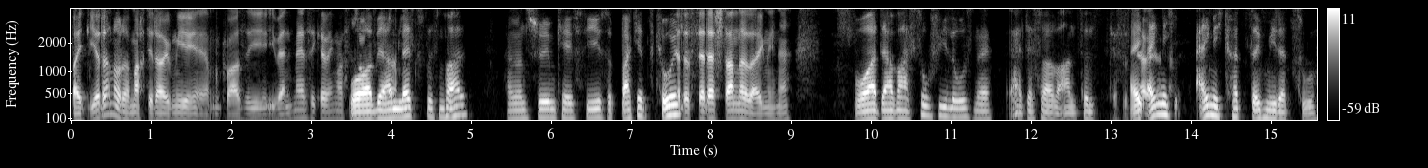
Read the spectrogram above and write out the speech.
Bei dir dann oder macht ihr da irgendwie ähm, quasi eventmäßig irgendwas Boah, wir haben letztes Mal, haben wir uns schön im KFC so Buckets Ja, geholt. das ist ja der Standard eigentlich, ne? Boah, da war so viel los, ne? Ja, das war Wahnsinn. Das ist Ey, ja, eigentlich, eigentlich gehört es irgendwie dazu.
